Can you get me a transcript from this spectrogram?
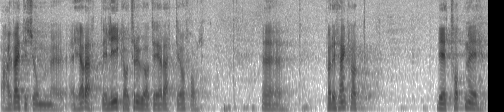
Ja, jeg veit ikke om jeg har rett. Jeg liker å tro at jeg har rett, iallfall. Men for jeg tenker at det er tatt med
